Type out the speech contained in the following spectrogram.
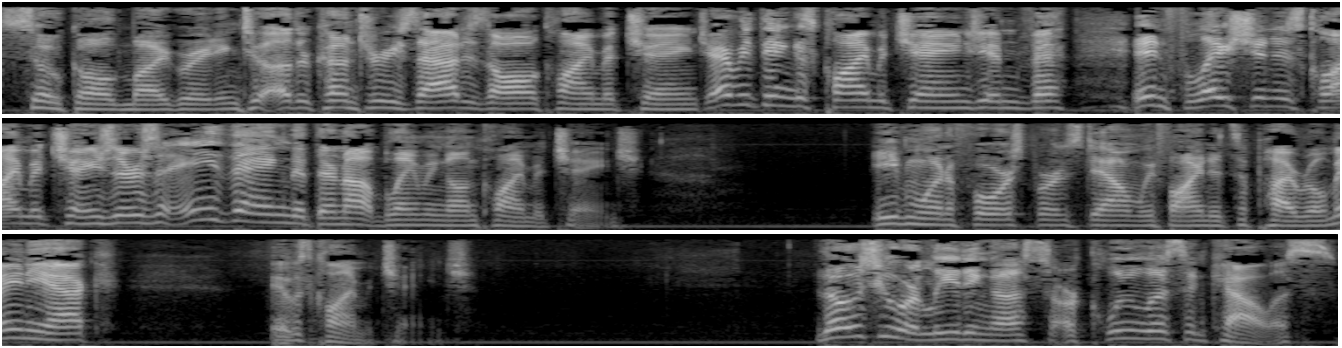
so-called migrating to other countries. That is all climate change. Everything is climate change. Inve- inflation is climate change. There isn't anything that they're not blaming on climate change. Even when a forest burns down, we find it's a pyromaniac. It was climate change. Those who are leading us are clueless and callous.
